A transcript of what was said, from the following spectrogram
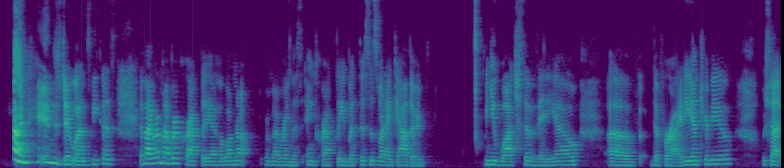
unhinged it was because if I remember correctly, I hope I'm not remembering this incorrectly, but this is what I gathered. When you watch the video of the variety interview, which that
